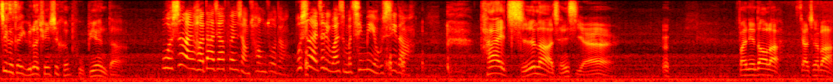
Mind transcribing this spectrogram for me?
这个在娱乐圈是很普遍的。我是来和大家分享创作的，不是来这里玩什么亲密游戏的。太迟了，陈喜儿。饭店到了，下车吧。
